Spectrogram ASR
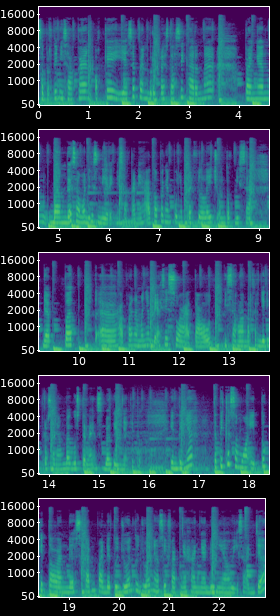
Seperti misalkan, oke okay, ya saya pengen berprestasi karena pengen bangga sama diri sendiri misalkan ya atau pengen punya privilege untuk bisa dapet uh, apa namanya beasiswa atau bisa ngelamar kerja di perusahaan yang bagus dan lain sebagainya gitu intinya Ketika semua itu kita landaskan pada tujuan-tujuan yang sifatnya hanya duniawi saja,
